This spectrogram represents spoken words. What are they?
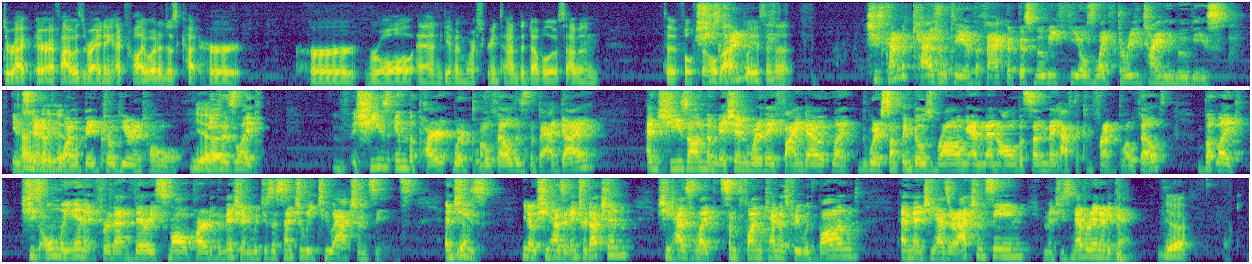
direct or if I was writing, I probably would have just cut her her role and given more screen time to 007 to fulfill She's that kind of- place in it. she's kind of a casualty of the fact that this movie feels like three tiny movies instead Kinda, of yeah. one big coherent whole. Yeah. Because like she's in the part where Blofeld is the bad guy and she's on the mission where they find out like where something goes wrong and then all of a sudden they have to confront Blofeld. But like she's only in it for that very small part of the mission, which is essentially two action scenes. And Yeah. she's you know, she has an introduction, she has like some fun chemistry with Bond, and then she has her action scene, and then she's never in it again. yeah.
